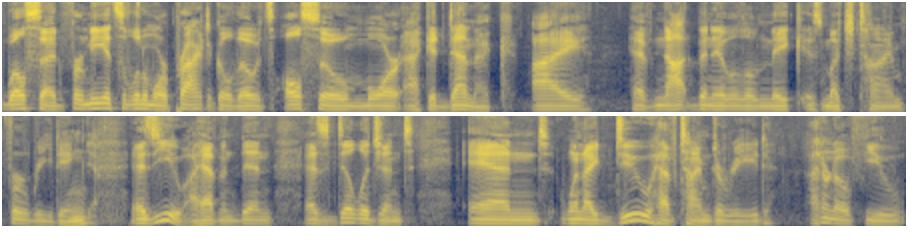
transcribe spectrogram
Well said. For me, it's a little more practical, though. It's also more academic. I have not been able to make as much time for reading as you. I haven't been as diligent. And when I do have time to read, I don't know if you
